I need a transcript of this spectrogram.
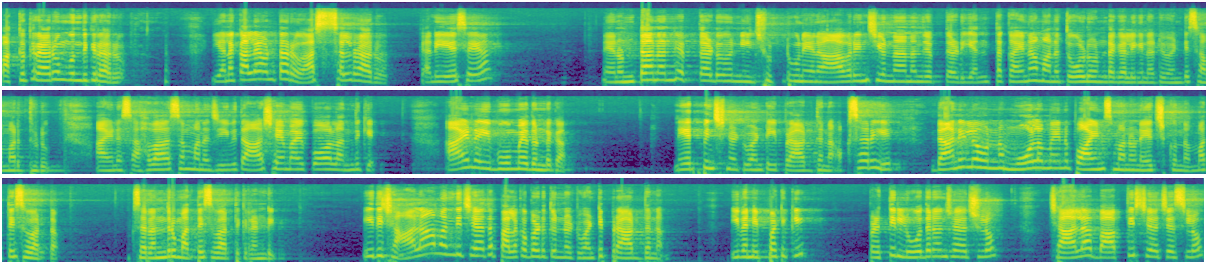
పక్కకు రారు ముందుకు రారు. వెనకాలే ఉంటారు అస్సలు రారు. కానీ ఏసయ్య నేను ఉంటానని చెప్తాడు నీ చుట్టూ నేను ఆవరించి ఉన్నానని చెప్తాడు. ఎంతకైనా మన తోడు ఉండగలిగినటువంటి సమర్థుడు. ఆయన సహవాసం మన జీవిత ఆశయం అయిపోవాలి అందుకే. ఆయన ఈ భూమి మీద ఉండగా నేర్పించినటువంటి ఈ ప్రార్థన. ఒకసారి దానిలో ఉన్న మూలమైన పాయింట్స్ మనం నేర్చుకుందాం. మత్స్యవార్త. ఒకసారి అందరూ మత్స్యవార్తకి రండి. ఇది చాలా మంది చేత పలకబడుతున్నటువంటి ప్రార్థన. ఈవెన్ ఇప్పటికీ ప్రతి లూదరం చర్చ్లో చాలా బాప్తిస్ట్ చర్చెస్లో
